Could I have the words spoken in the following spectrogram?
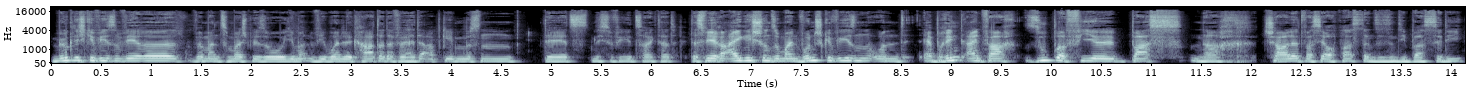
möglich gewesen wäre. Wenn man zum Beispiel so jemanden wie Wendell Carter dafür hätte abgeben müssen, der jetzt nicht so viel gezeigt hat. Das wäre eigentlich schon so mein Wunsch gewesen und er bringt einfach super viel Bass nach Charlotte, was ja auch passt, denn sie sind die Bass City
